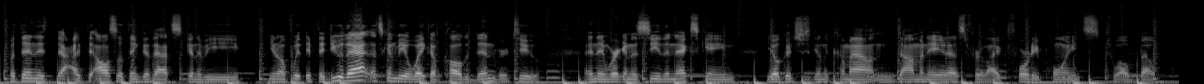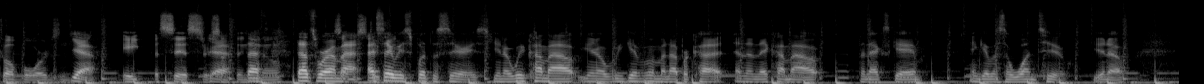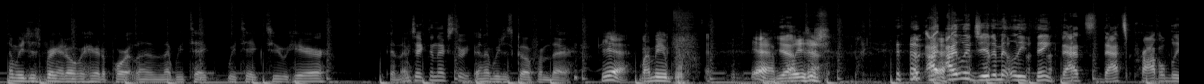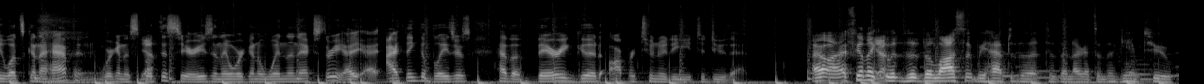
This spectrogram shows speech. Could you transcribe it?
But then it, I th- also think that that's going to be, you know, if, we, if they do that, that's going to be a wake up call to Denver too. And then we're going to see the next game, Jokic is going to come out and dominate us for like 40 points, 12 belt, 12 boards, and Yeah, eight assists or yeah. something. that's you know, that's where I'm Something at. I say we split the series. You know, we come out. You know, we give them an uppercut, and then they come out the next game and give us a one-two. You know, then we just bring it over here to Portland, and then we take we take two here, and then we take the next three. and then we just go from there. Yeah, I mean, pff, yeah, Yeah. Blazers. Look, I, I legitimately think that's that's probably what's going to happen. We're going to split Yeah. the series, and then we're going to win the next three. I, I I think the Blazers have a very good opportunity to do that. I, I feel like Yeah. the, the loss that we have to the to the Nuggets in the game two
